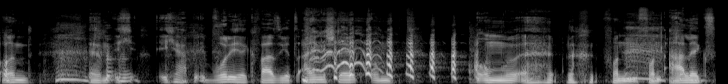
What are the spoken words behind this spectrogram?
und ähm, ich, ich hab, wurde hier quasi jetzt eingestellt, um, um äh, von, von Alex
